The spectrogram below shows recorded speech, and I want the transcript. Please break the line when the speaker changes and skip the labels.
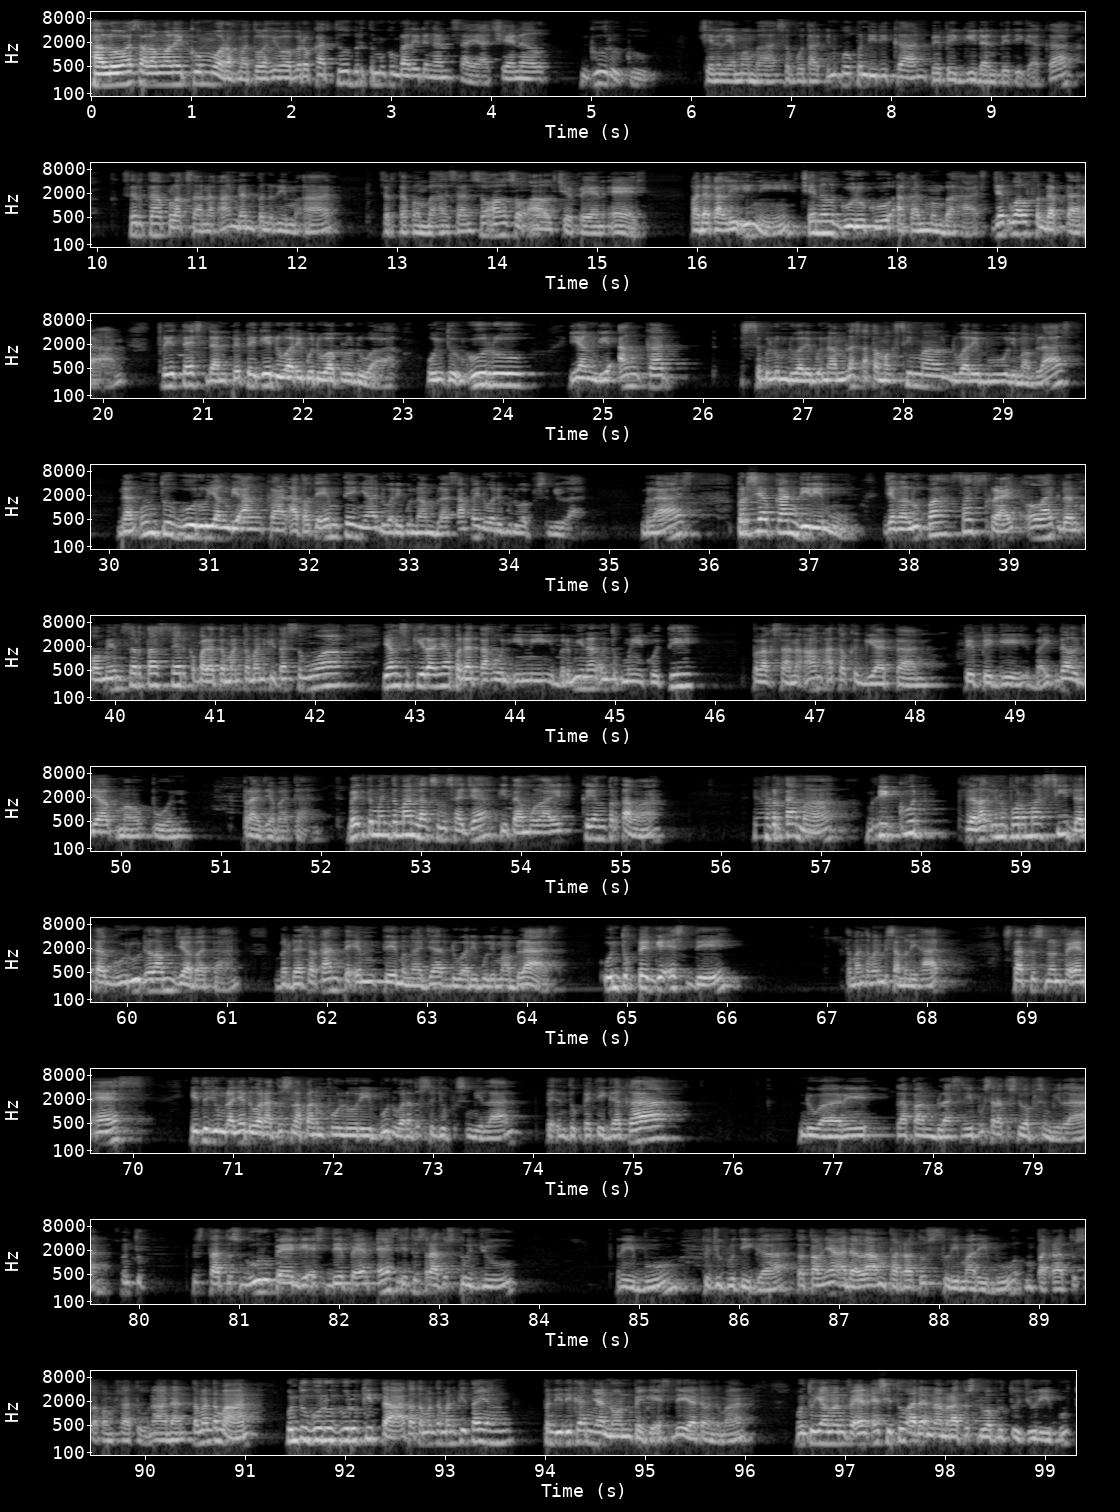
Halo, Assalamualaikum warahmatullahi wabarakatuh. Bertemu kembali dengan saya, channel Guruku. Channel yang membahas seputar info pendidikan, PPG dan P3K, serta pelaksanaan dan penerimaan, serta pembahasan soal-soal CPNS. Pada kali ini, channel Guruku akan membahas jadwal pendaftaran, free test dan PPG 2022 untuk guru yang diangkat sebelum 2016 atau maksimal 2015 dan untuk guru yang diangkat atau TMT-nya 2016 sampai 2029. Belas, persiapkan dirimu. Jangan lupa subscribe, like, dan komen serta share kepada teman-teman kita semua yang sekiranya pada tahun ini berminat untuk mengikuti pelaksanaan atau kegiatan PPG baik daljab maupun prajabatan. Baik teman-teman, langsung saja kita mulai ke yang pertama. Yang pertama, berikut adalah informasi data guru dalam jabatan berdasarkan TMT Mengajar 2015. Untuk PGSD, teman-teman bisa melihat status non-PNS itu jumlahnya 280.279. Untuk P3K 18.129. Untuk status guru PGSD PNS itu 107 1073, totalnya adalah 405.481. Nah, dan teman-teman, untuk guru-guru kita atau teman-teman kita yang pendidikannya non PGSD ya, teman-teman. Untuk yang non PNS itu ada 627.744.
